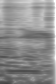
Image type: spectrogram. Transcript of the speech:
Better.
